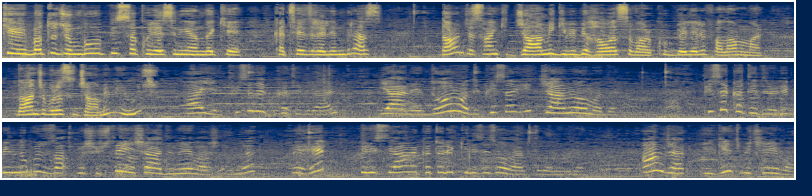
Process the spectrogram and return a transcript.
Ki Batucuğum bu Pisa Kulesi'nin yanındaki katedralin biraz daha önce sanki cami gibi bir havası var. Kubbeleri falan var. Daha önce burası cami miymiş? Hayır, Pisa'daki katedral yani doğmadı Pisa hiç cami olmadı. Pisa Katedrali 1963'te inşa edilmeye başlandı ve hep Hristiyan ve Katolik kilisesi olarak kullanıldı. Ancak ilginç bir şey var.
